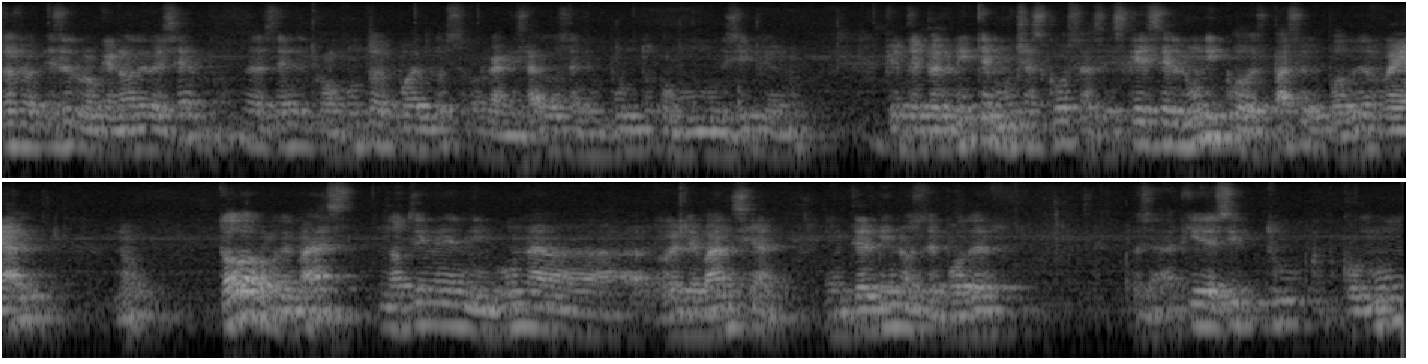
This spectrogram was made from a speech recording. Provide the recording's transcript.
Entonces eso es lo que no debe ser, ¿no? Debe ser el conjunto de pueblos organizados en un punto como un municipio, ¿no? que te permite muchas cosas, es que es el único espacio de poder real, ¿no? Todo lo demás no tiene ninguna relevancia en términos de poder. O sea, quiere decir, tú como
